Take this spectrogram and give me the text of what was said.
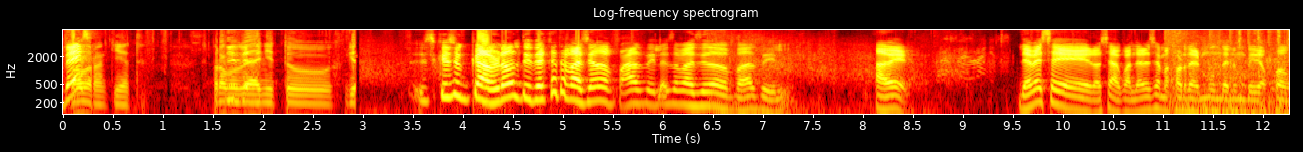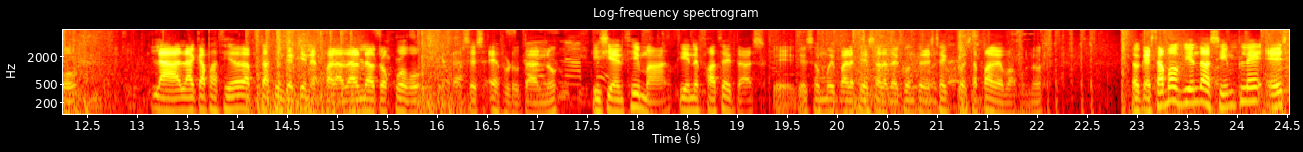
¿Ves? Es que es un cabrón, dice que es demasiado fácil, es demasiado fácil. A ver. Debe ser, o sea, cuando eres el mejor del mundo en un videojuego, la, capacidad de adaptación que tienes para darle a otro juego pues es, brutal, ¿no? Y si encima tiene facetas que, son muy parecidas a las de Counter-Strike, pues apague, vámonos. Lo que estamos viendo a simple es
